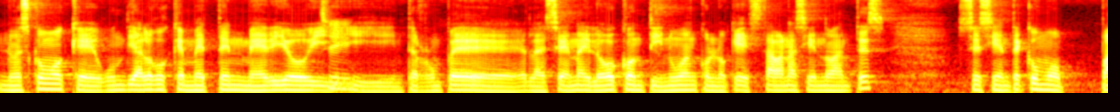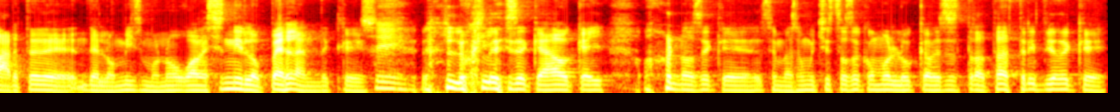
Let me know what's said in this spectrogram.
No es como que un diálogo que mete en medio y, Sí. y interrumpe la escena y luego continúan con lo que estaban haciendo antes. Se siente como parte de, de lo mismo, ¿no? O a veces ni lo pelan, de que Sí, Luke le dice que, ah, ok, o no sé qué, se me hace muy chistoso como Luke a veces trata a Tripio de que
